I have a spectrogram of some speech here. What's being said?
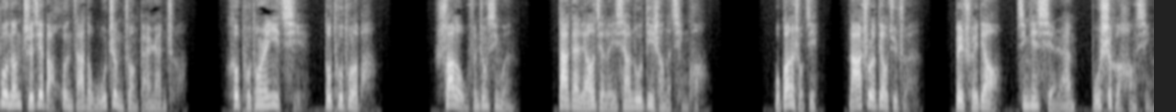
不能直接把混杂的无症状感染者和普通人一起都突突了吧？刷了五分钟新闻，大概了解了一下陆地上的情况。我关了手机，拿出了钓具准，被垂钓今天显然不适合航行，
